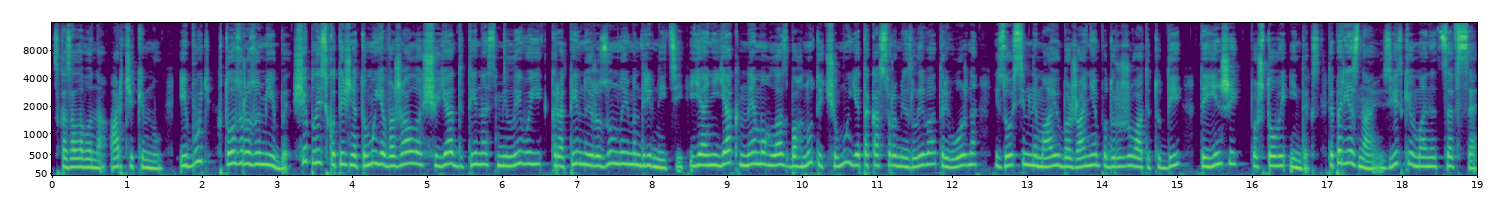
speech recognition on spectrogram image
сказала вона. Арчі кивнув. І будь-хто зрозумів би. Ще близько тижня тому я вважала, що я дитина сміливої, креативної, розумної мандрівниці, і я ніяк не могла збагнути, чому я така сором'язлива, тривожна і зовсім не маю бажання подорожувати туди, де інший поштовий індекс. Тепер я знаю, звідки в мене це все,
